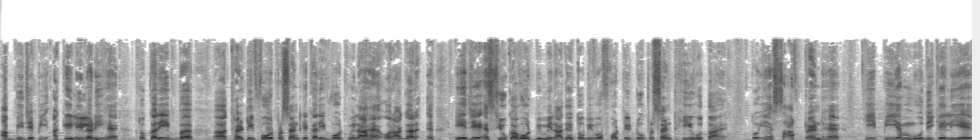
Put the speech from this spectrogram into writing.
अब बीजेपी अकेली लड़ी है तो करीब थर्टी फोर परसेंट के करीब वोट मिला है और अगर ए जे एस यू का वोट भी मिला दें तो भी वो 42 परसेंट ही होता है। तो ये साफ़ ट्रेंड है कि पीएम मोदी के लिए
